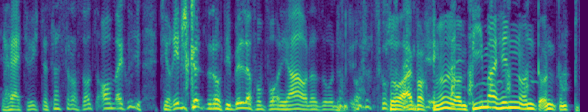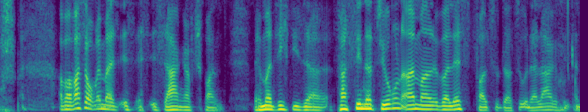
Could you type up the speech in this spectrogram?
Ja, natürlich, das hast du doch sonst auch mal. Theoretisch könntest du doch die Bilder vom vorigen Jahr oder so. dazu So einfach ne, so ein Beamer hin und, und, und. Aber was auch immer es ist, es ist sagenhaft spannend. Wenn man sich dieser Faszination einmal überlässt, falls du dazu in der Lage bist, dann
